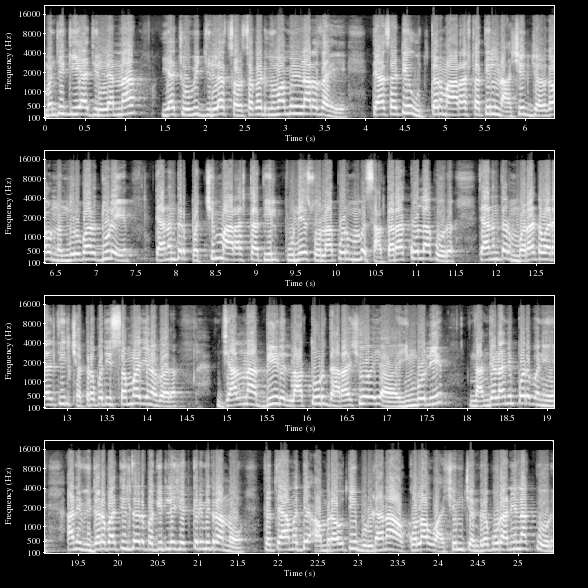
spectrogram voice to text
म्हणजे की या जिल्ह्यांना या चोवीस जिल्ह्यात सरसकट विमा मिळणारच आहे. त्यासाठी उत्तर महाराष्ट्रातील नाशिक जळगाव नंदुरबार धुळे त्यानंतर पश्चिम महाराष्ट्रातील पुणे सोलापूर सातारा कोल्हापूर त्यानंतर मराठवाड्यातील छत्रपती संभाजीनगर जालना बीड लातूर धाराशिव हिंगोली नांदेड आणि परभणी आणि विदर्भातील जर बघितले शेतकरी मित्रांनो तर त्यामध्ये अमरावती बुलढाणा अकोला वाशिम चंद्रपूर आणि नागपूर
